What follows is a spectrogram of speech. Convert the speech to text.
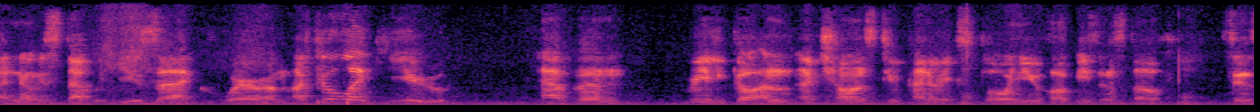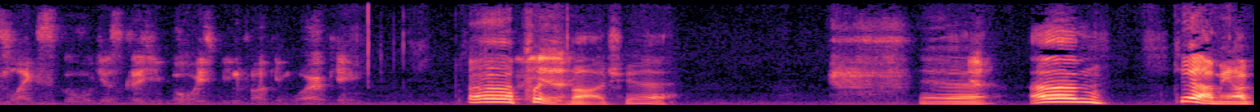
I noticed that with you, Zach, where um, I feel like you haven't really gotten a chance to kind of explore new hobbies and stuff since like school, just because you've always been fucking working. Uh, pretty yeah. much, yeah. Yeah. Um, yeah, I mean, I,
